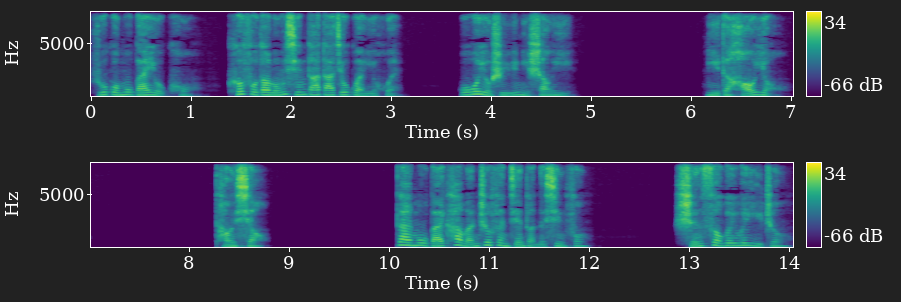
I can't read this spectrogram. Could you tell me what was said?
如果慕白有空，可否到龙行达达酒馆一会？我我有事与你商议。你的好友唐潇。”戴沐白看完这份简短的信封。神色微微一怔，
